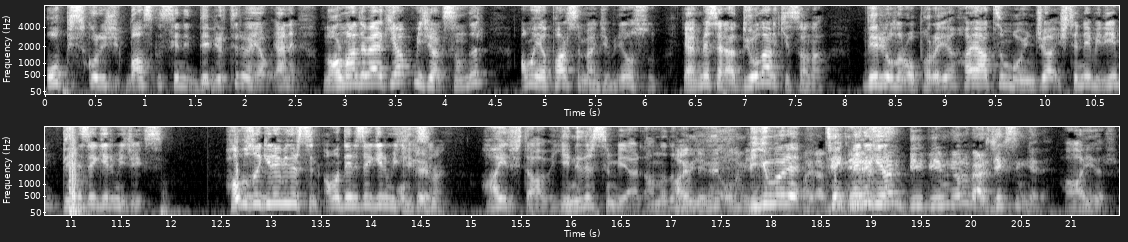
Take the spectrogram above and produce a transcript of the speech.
O psikolojik baskı seni delirtir ve yap yani normalde belki yapmayacaksındır ama yaparsın bence biliyor musun? Yani mesela diyorlar ki sana veriyorlar o parayı hayatın boyunca işte ne bileyim denize girmeyeceksin. Havuza girebilirsin ama denize girmeyeceksin. Okey ben. Hayır işte abi yenilirsin bir yerde anladın Hayır mı? yeni oğlum. Bir gün böyle Hayır abi, teknede yenilirsen bir, 1 milyonu vereceksin geri. Hayır.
